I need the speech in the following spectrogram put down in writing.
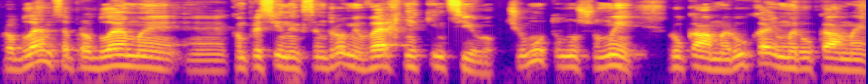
проблем це проблеми е, компресійних синдромів верхніх кінцівок. Чому? Тому що ми руками рухаємо, ми руками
